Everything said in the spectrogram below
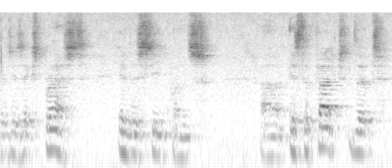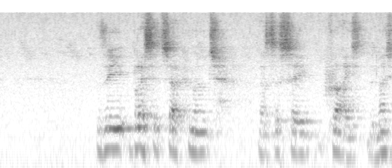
that is expressed in this sequence uh, is the fact that the Blessed Sacrament, that's to say Christ, the,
